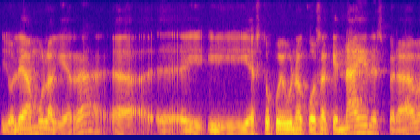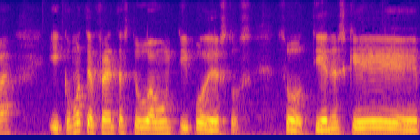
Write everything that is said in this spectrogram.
Yo le amo la guerra uh, y, esto fue una cosa que nadie esperaba. ¿Y cómo te enfrentas tú a un tipo de estos? So, tienes que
